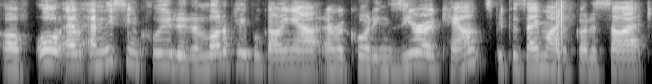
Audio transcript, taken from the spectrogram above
of all, and, and, this included a lot of people going out and recording zero counts because they might have got a site,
